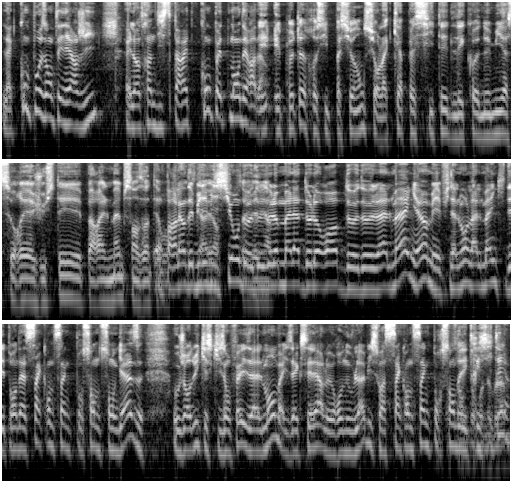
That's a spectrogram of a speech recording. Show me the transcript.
la composante énergie, elle est en train de disparaître complètement des radars. Et, et peut-être aussi passionnant sur la capacité de l'économie à se réajuster par elle-même sans intervention. On parlait en début d'émission de, de, de l'homme malade de l'Europe, de, de l'Allemagne, hein, mais finalement l'Allemagne qui dépendait à 55% de son gaz. Aujourd'hui, qu'est-ce qu'ils ont fait les Allemands? Bah, Ils accélèrent le renouvelable, ils sont à 55% d'électricité hein,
